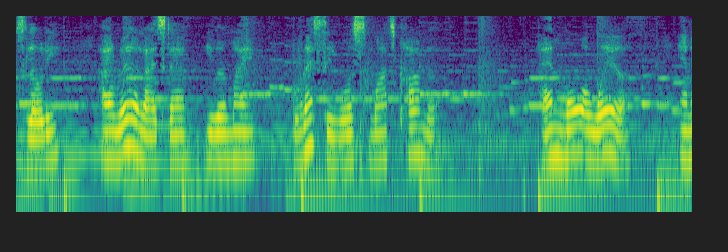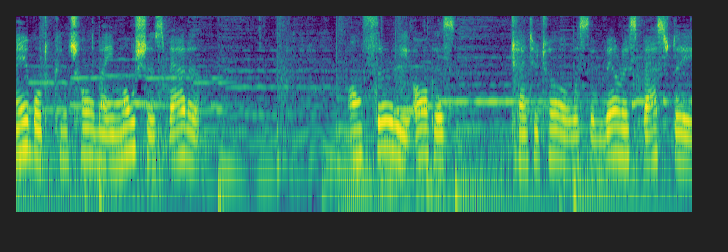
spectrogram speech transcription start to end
Slowly, I realized that even my breathing was much calmer. I am more aware and able to control my emotions better. On 30 August 2012 was a very special day.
